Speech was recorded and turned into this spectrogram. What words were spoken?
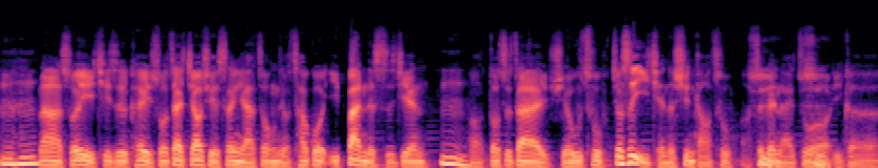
嗯哼，那所以其实可以说，在教学生涯中有超过一半的时间，嗯，啊，都是在学务处，就是以前的训导处啊这边来做一个。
